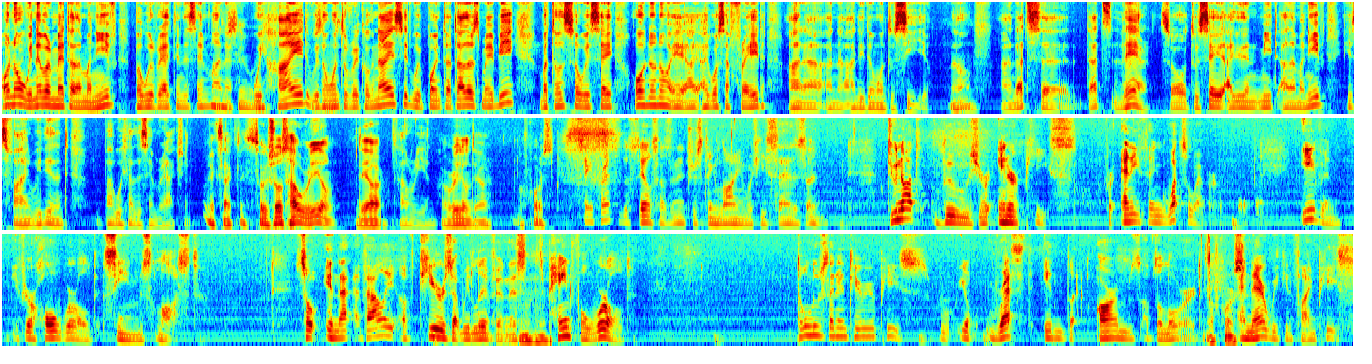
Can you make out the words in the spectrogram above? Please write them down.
Oh no, we never met Adam and Eve, but we react in the same manner. same we hide, we don't want to recognize it, we point at others maybe, but also we say, oh no, no, I, I- I was afraid and, uh, and uh, I didn't want to see you. No? And that's, uh, that's there. So to say I didn't meet Adam and Eve is fine, we didn't, but we have the same reaction. Exactly. So it shows how real they are. How real. How real they are, of course. St. Francis de Sales has an interesting line which he says, uh, Do not lose your inner peace for anything whatsoever, even if your whole world seems lost. So, in that valley of tears that we live in, this, this painful world, don't lose that interior peace. R- You know, rest in the arms of the Lord, Of course. and there we can find peace.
